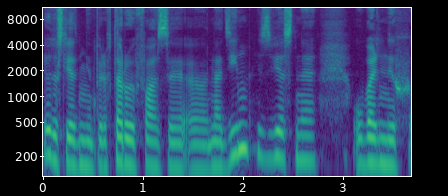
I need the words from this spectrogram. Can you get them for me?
И вот исследование, например, второй фазы НАДИМ, известное, у больных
